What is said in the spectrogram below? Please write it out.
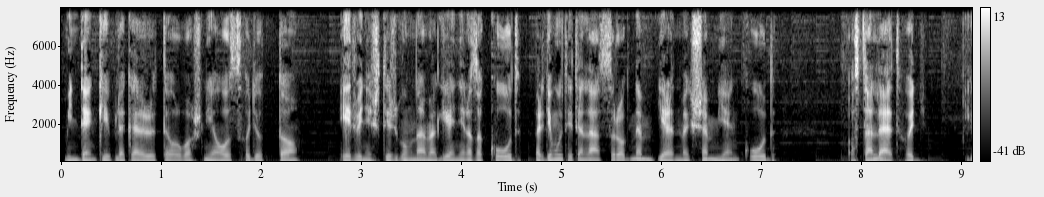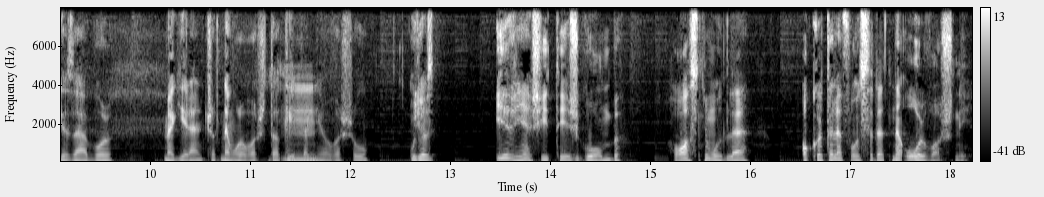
mindenképp le kell előtte olvasni ahhoz, hogy ott a érvényesítés gombnál megjelenjen az a kód, mert ugye múlt héten látszólag nem jelent meg semmilyen kód, aztán lehet, hogy igazából megjelent, csak nem olvasta a képernyőolvasó. Ugye az érvényesítés gomb, ha azt nyomod le, akkor a telefon szeretne olvasni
